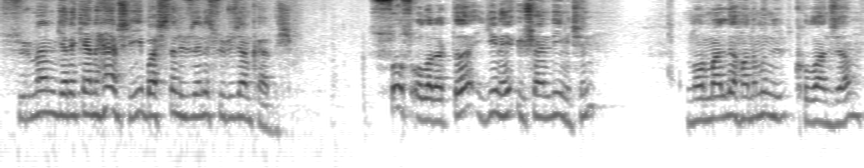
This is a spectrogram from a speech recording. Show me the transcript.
Sürmem gereken her şeyi baştan üzerine süreceğim kardeşim. Sos olarak da yine üşendiğim için normalde hanımın kullanacağım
